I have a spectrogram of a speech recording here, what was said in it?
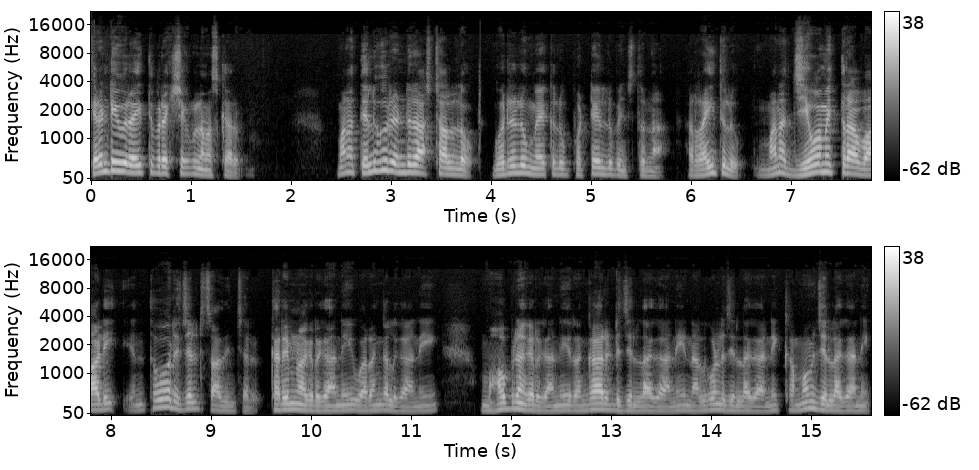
కిరణ్ టీవీ రైతు ప్రేక్షకులు నమస్కారం. మన తెలుగు రెండు రాష్ట్రాల్లో గొర్రెలు మేకలు పొట్టేళ్ళు పెంచుతున్న రైతులు మన జీవమిత్ర వాడి ఎంతో రిజల్ట్ సాధించారు. కరీంనగర్ కానీ వరంగల్ కానీ మహబూబ్నగర్ కానీ రంగారెడ్డి జిల్లా కానీ నల్గొండ జిల్లా కానీ ఖమ్మం జిల్లా కానీ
